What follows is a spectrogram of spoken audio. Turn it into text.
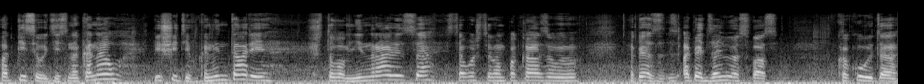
Подписывайтесь на канал, пишите в комментарии, что вам не нравится из того, что я вам показываю. Опять, опять завез вас в какую-то,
